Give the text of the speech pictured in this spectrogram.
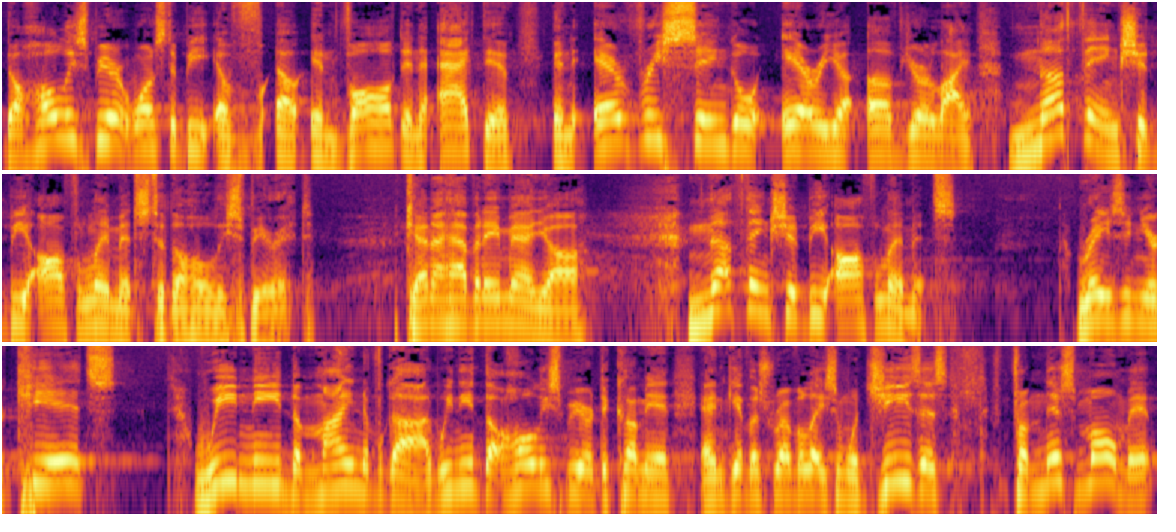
The Holy Spirit wants to be ev- uh, involved and active in every single area of your life. Nothing should be off limits to the Holy Spirit. Can I have an amen, y'all? Nothing should be off limits raising your kids. We need the mind of God. We need the Holy Spirit to come in and give us revelation. Well, Jesus, from this moment,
